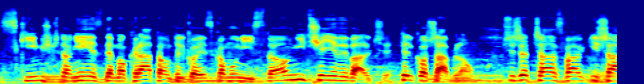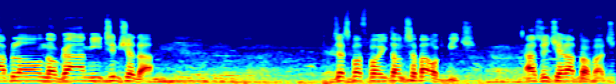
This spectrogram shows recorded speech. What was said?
e, z kimś, kto nie jest demokratą, tylko jest komunistą, nic się nie wywalczy, tylko szablą. Przyszedł czas walki szablą, nogami, czym się da. Rzeczpospolitą trzeba odbić, a życie ratować.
